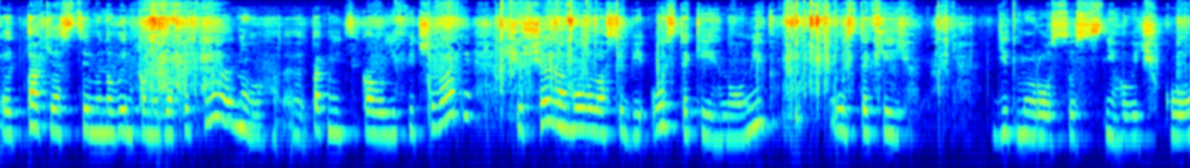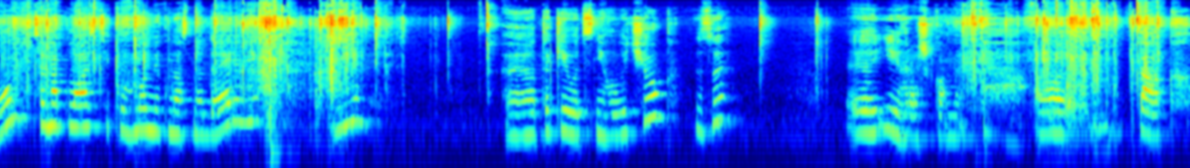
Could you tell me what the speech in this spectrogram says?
е, так я з цими новинками захопила, ну, е, так мені цікаво їх відшивати, що ще замовила собі ось такий гномік, ось такий Дід Мороз з сніговичком. Це на пластику, гномік у нас на дереві. І е, такий от сніговичок з іграшками. Е, так,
